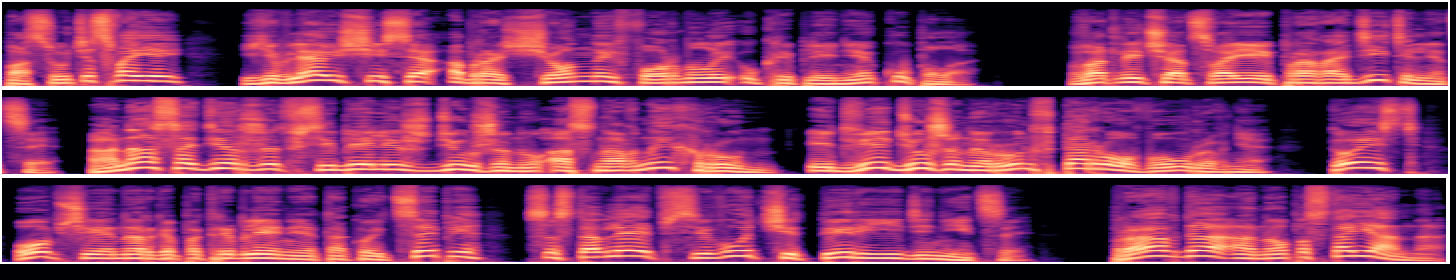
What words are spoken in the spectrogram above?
по сути своей являющейся обращенной формулой укрепления купола. В отличие от своей прародительницы, она содержит в себе лишь дюжину основных рун и две дюжины рун второго уровня, то есть общее энергопотребление такой цепи составляет всего 4 единицы. Правда, оно постоянно,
